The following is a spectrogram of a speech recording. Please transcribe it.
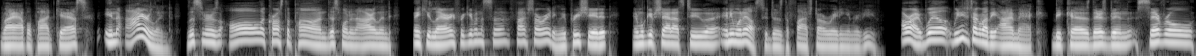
via Apple Podcasts in Ireland. Listeners all across the pond, this one in Ireland. Thank you, Larry, for giving us a five star rating. We appreciate it. And we'll give shout outs to uh, anyone else who does the five star rating and review. All right. Well, we need to talk about the iMac because there's been several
